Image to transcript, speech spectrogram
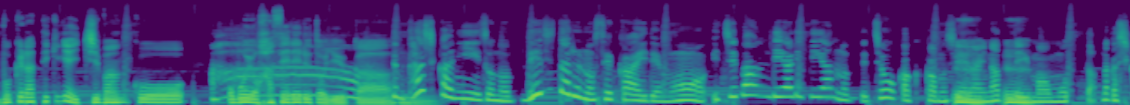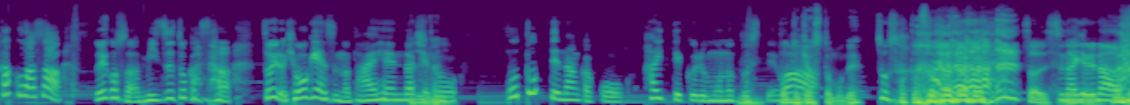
僕ら的には一番こう思いを馳せれるというかでも確かにそのデジタルの世界でも一番リアリティあんのって聴覚かもしれないなってうん。うん。今思った、なんか視覚はさそれこそさ水とかさ そういうの表現するの大変だけど音ってなんかこう入ってくるものとしては、ポッドキャストもね。そうそう。そうですね。つなげるな。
